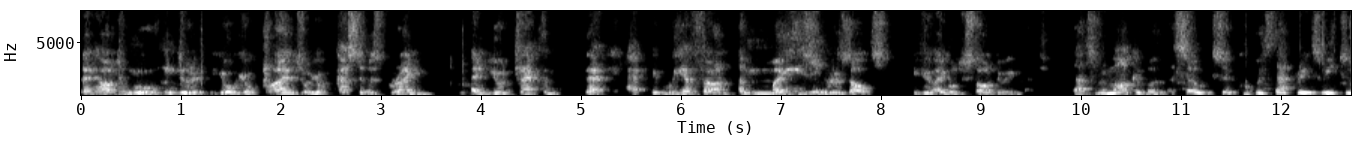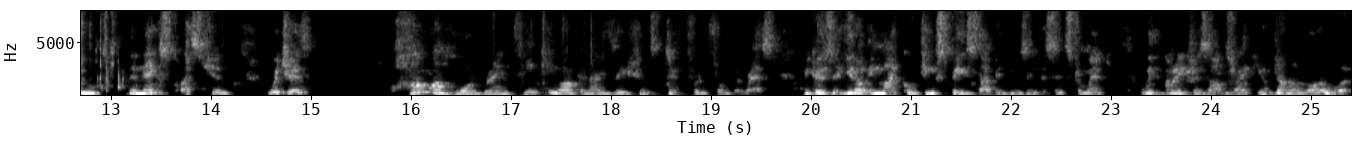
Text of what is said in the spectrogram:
that how to move into your, your clients or your customers' brain and you attract them, that we have found amazing results if you're able to start doing that. That's remarkable. So, so Kobus, that brings me to the next question, which is how are whole brain thinking organizations different from the rest? Because you know, in my coaching space, I've been using this instrument with great results. Right? You've done a lot of work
